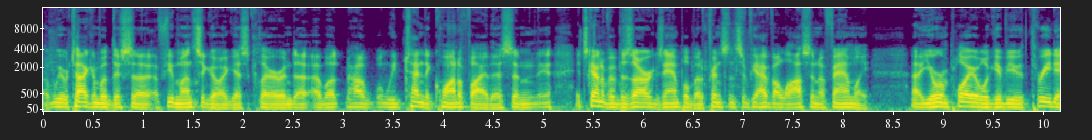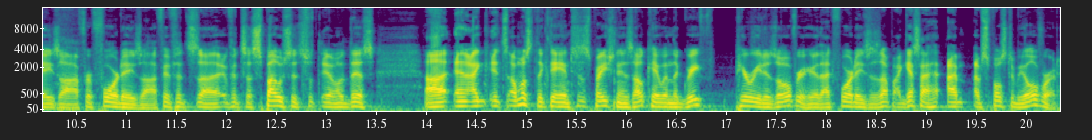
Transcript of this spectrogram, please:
We were talking about this uh, a few months ago, I guess, Claire, and uh, about how we tend to quantify this. And uh, it's kind of a bizarre example, but for instance, if you have a loss in a family, uh, your employer will give you three days off or four days off. If it's uh, if it's a spouse, it's you know this, uh, and I, it's almost like the anticipation is okay when the grief period is over here, that four days is up. I guess I, I'm, I'm supposed to be over it,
